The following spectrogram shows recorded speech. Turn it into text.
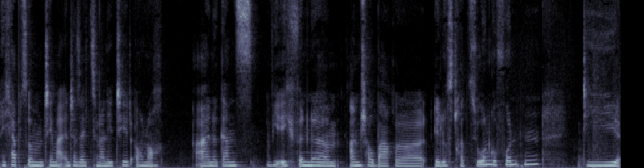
Ich habe zum Thema Intersektionalität auch noch eine ganz, wie ich finde, anschaubare Illustration gefunden, die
